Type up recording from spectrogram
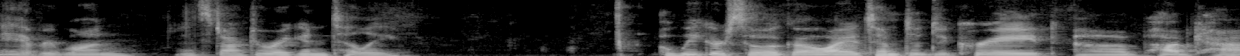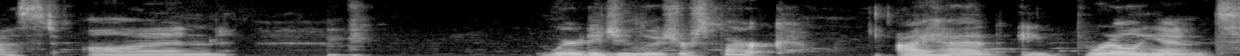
Hey everyone, it's Dr. Reagan Tilley. A week or so ago, I attempted to create a podcast on where did you lose your spark? I had a brilliant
